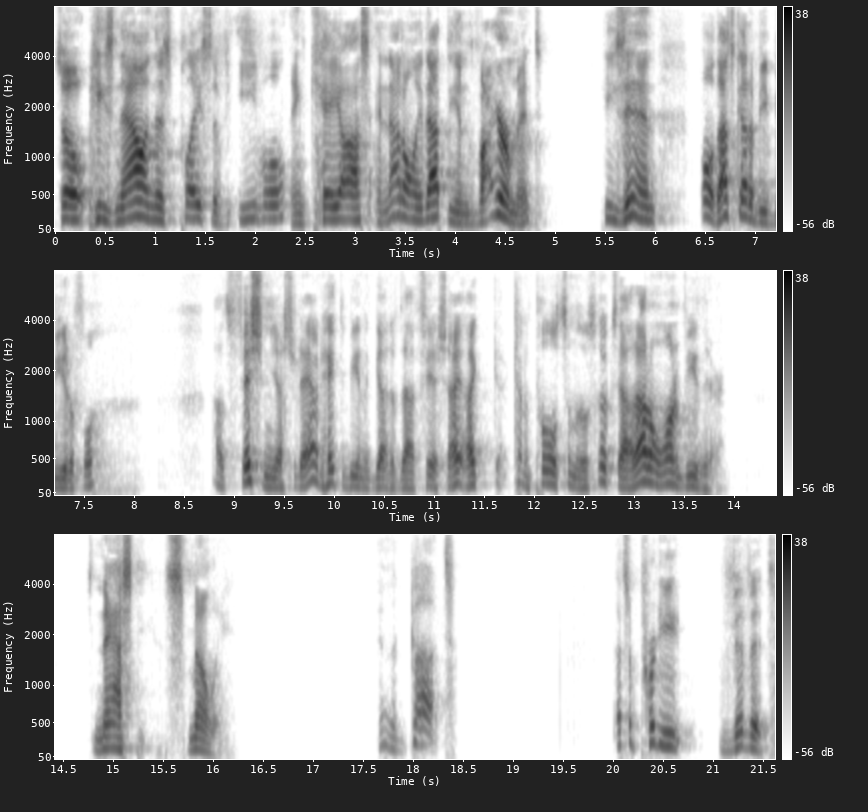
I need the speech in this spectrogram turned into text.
So he's now in this place of evil and chaos. And not only that, the environment he's in, oh, that's got to be beautiful. I was fishing yesterday. I would hate to be in the gut of that fish. I, I kind of pulled some of those hooks out. I don't want to be there. It's nasty, smelly in the gut. That's a pretty vivid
